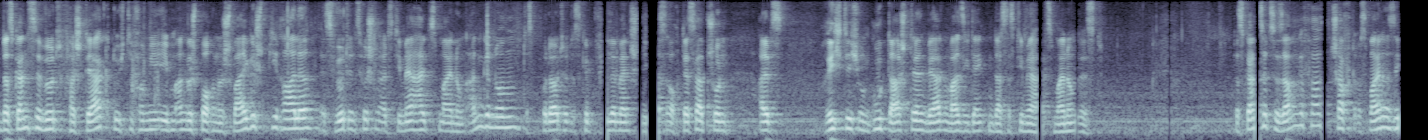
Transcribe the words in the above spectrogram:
und das Ganze wird verstärkt durch die von mir eben angesprochene Schweigespirale. Es wird inzwischen als die Mehrheitsmeinung angenommen. Das bedeutet, es gibt viele Menschen, die das auch deshalb schon als richtig und gut darstellen werden, weil sie denken, dass es die Mehrheitsmeinung ist. Das Ganze zusammengefasst schafft aus meiner Sicht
